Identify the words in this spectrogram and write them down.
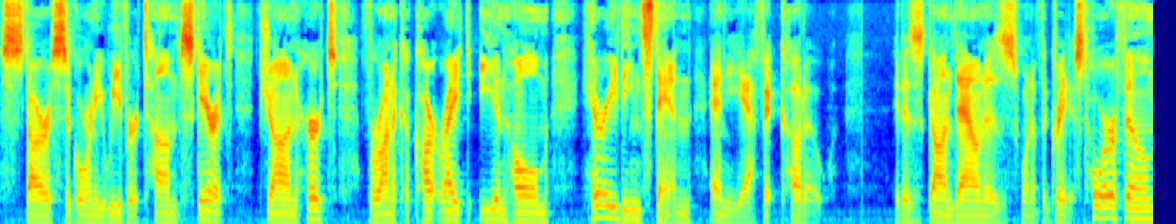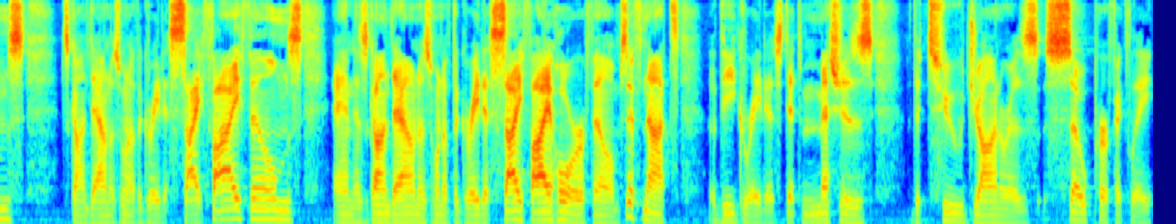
stars Sigourney Weaver, Tom Skerritt, John Hurt, Veronica Cartwright, Ian Holm, Harry Dean Stanton, and Yaphet Kotto. It has gone down as one of the greatest horror films, it's gone down as one of the greatest sci fi films, and has gone down as one of the greatest sci fi horror films, if not the greatest. It meshes the two genres so perfectly.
